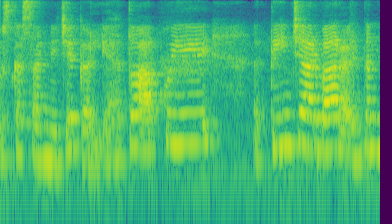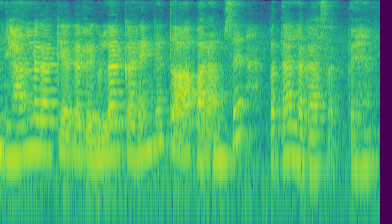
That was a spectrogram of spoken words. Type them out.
उसका सर नीचे कर लिया है। तो आपको ये तीन चार बार एकदम ध्यान लगा के अगर रेगुलर करेंगे तो आप आराम से पता लगा सकते हैं।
